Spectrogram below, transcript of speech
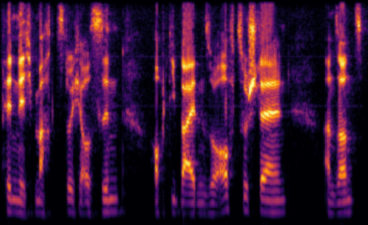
finde ich, macht es durchaus Sinn, auch die beiden so aufzustellen. Ansonsten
